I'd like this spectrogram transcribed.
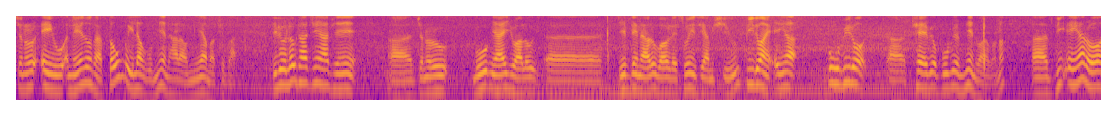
ကျွန်တော်တို့အိမ်ကိုအနည်းဆုံးဒါ3ပေလောက်ကိုမြင့်ထားတာကိုမြင်ရမှာဖြစ်ပါတယ်။ဒီလိုလှုပ်ထားခြင်းအပြင်အာကျွန်တော်တို့မိုးအများကြီးရွာလို့အဲရေတင်တာတို့ဘာလို့လဲစိုးရင်စရာမရှိဘူးပြီးတော့ရင်အိမ်ကပို့ပြီးတော့အာထဲပြီးတော့ပို့ပြီးတော့မြင့်သွားတာပေါ့နော်အာဒီအိမ်ကတော့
